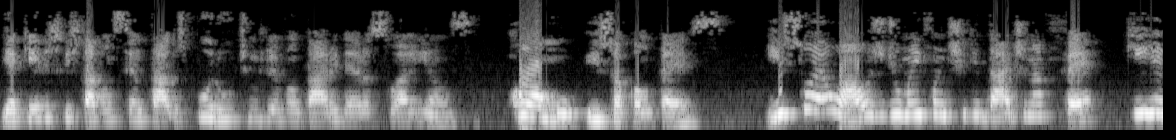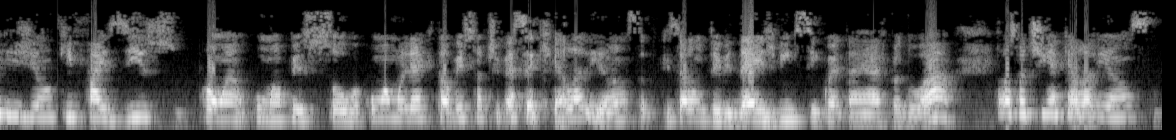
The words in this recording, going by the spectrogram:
E aqueles que estavam sentados por últimos levantaram e deram a sua aliança. Como isso acontece? Isso é o auge de uma infantilidade na fé. Que religião que faz isso com uma pessoa, com uma mulher que talvez só tivesse aquela aliança? Porque se ela não teve 10, 20, 50 reais para doar, ela só tinha aquela aliança.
